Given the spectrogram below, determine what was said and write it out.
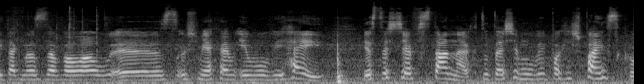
i tak nas zawołał e, z uśmiechem i mówi hej, jesteście w Stanach, tutaj się mówi po hiszpańsku.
